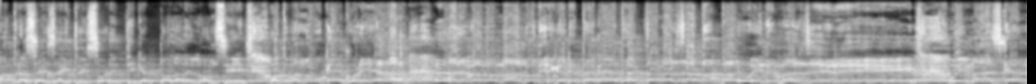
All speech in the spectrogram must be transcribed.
মাদ্রাসায় যাইতো এই শহরের থেকে টলারে লঞ্চে, অথবা নৌকায় ঘুরিয়া, আরে বাবা, মা নদীর ঘাটে তাকায় থাকতো আমার পার হইতে পারছে রে ওই মাছ কেন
